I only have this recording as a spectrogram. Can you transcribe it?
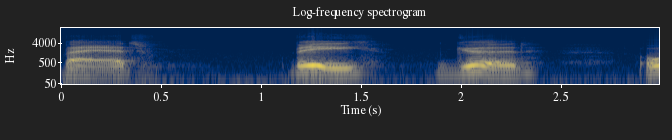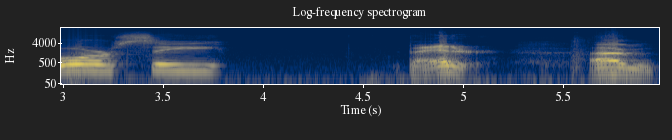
bad, B, good, or C, better. Um,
